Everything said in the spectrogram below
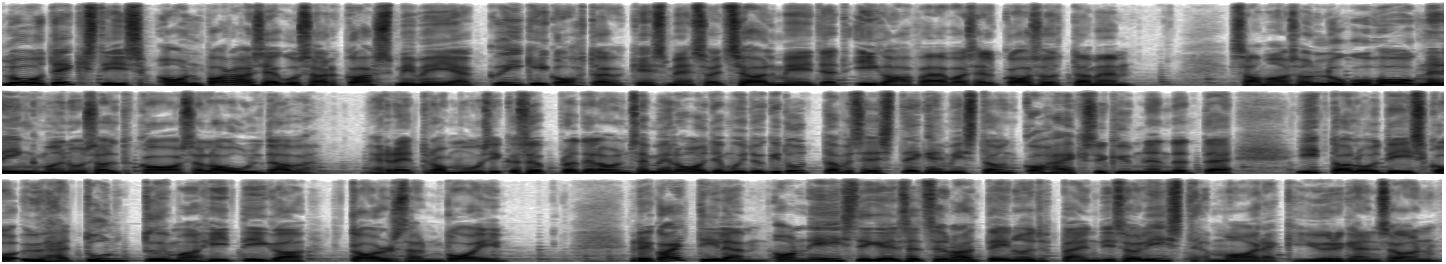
loo tekstis on parasjagu sarkasmi meie kõigi kohta, kes me sotsiaalmeediat igapäevaselt kasutame samas on lugu hoogne ning mõnusalt kaasalauldav. retromuusika sõpradele on see meloodia muidugi tuttav, sest tegemist on kaheksakümnendate italodisko ühe tuntuima hitiga Tarzan Boy. Regatile on eestikeelsed sõnad teinud bändi solist Marek Jürgenson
